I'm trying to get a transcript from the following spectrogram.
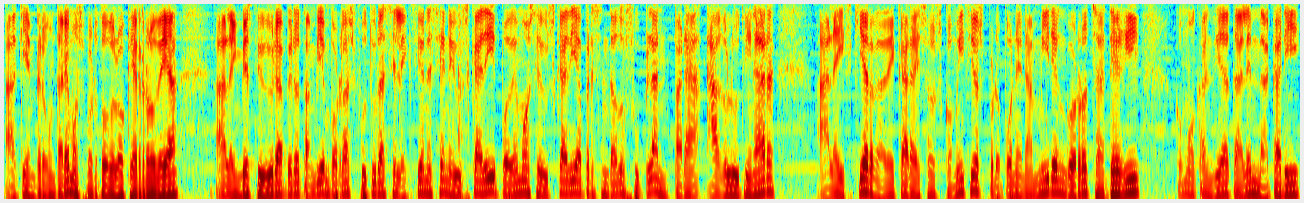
a quien preguntaremos por todo lo que rodea a la investidura, pero también por las futuras elecciones en Euskadi. Podemos Euskadi ha presentado su plan para aglutinar a la izquierda de cara a esos comicios. Proponen a Miren Gorrochategui como candidata al Endacari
